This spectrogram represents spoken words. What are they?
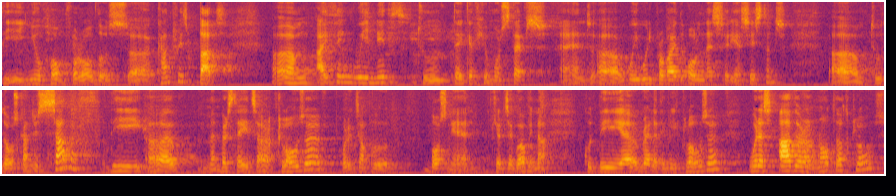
the new home for all those uh, countries, but um, I think we need to take a few more steps, and uh, we will provide all necessary assistance um, to those countries. Some of the uh, member states are closer, for example, Bosnia and Herzegovina could be uh, relatively closer, whereas others are not that close.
